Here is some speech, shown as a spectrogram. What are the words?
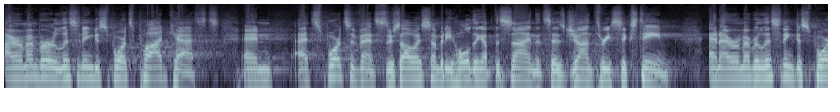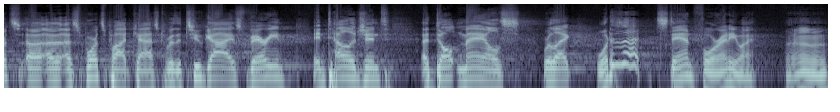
I remember listening to sports podcasts. And at sports events, there's always somebody holding up the sign that says John 3.16. And I remember listening to sports, uh, a sports podcast where the two guys, very intelligent adult males, were like, what does that stand for anyway? I don't know.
